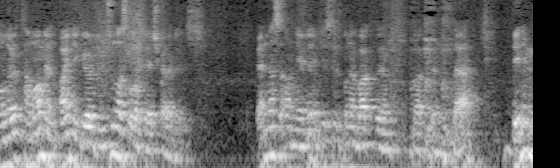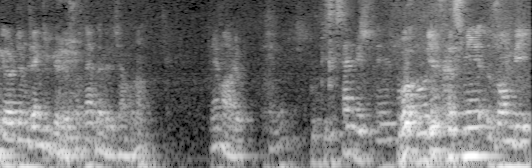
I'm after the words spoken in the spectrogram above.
onları tamamen aynı gördüğümüzü nasıl ortaya çıkarabiliriz? Ben nasıl anlayabilirim ki siz buna baktığım, baktığınızda benim gördüğüm rengi görüyorsunuz. Nerede vereceğim bunu? Ne malum? Bu fiziksel bir e, Bu bir kısmi zombi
